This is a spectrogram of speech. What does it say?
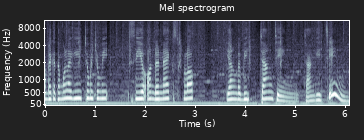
Sampai ketemu lagi cumi-cumi. See you on the next vlog yang lebih cangcing, canggih cing.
